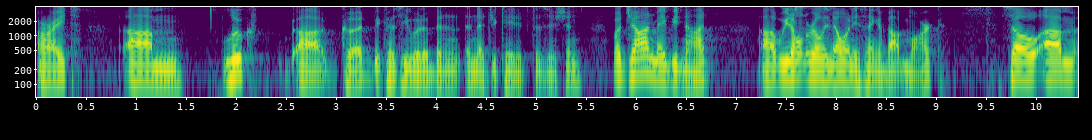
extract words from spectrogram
All right. Um, Luke uh, could because he would have been an educated physician. But John, maybe not. Uh, we don't really know anything about Mark. So, um,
